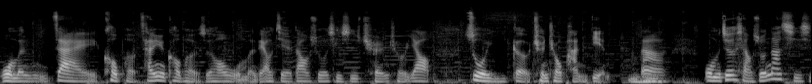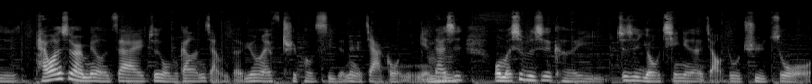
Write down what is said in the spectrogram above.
我们在 COP 参与 COP 的时候，我们了解到说，其实全球要做一个全球盘点，那。我们就想说，那其实台湾虽然没有在就是我们刚刚讲的 UNF Triple C 的那个架构里面，但是我们是不是可以就是由青年的角度去做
